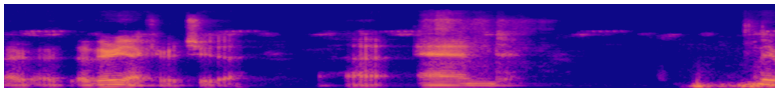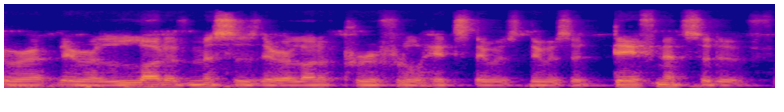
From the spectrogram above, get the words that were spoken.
a, a, a very accurate shooter, uh, and there were there were a lot of misses. There were a lot of peripheral hits. There was there was a definite sort of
